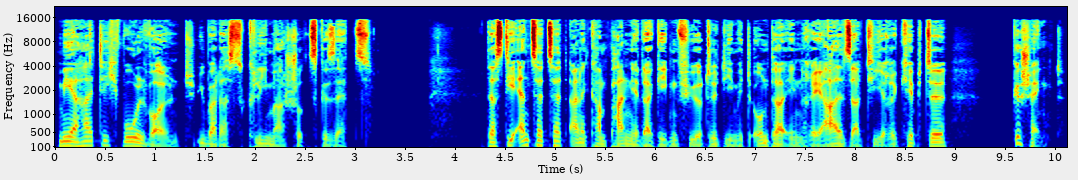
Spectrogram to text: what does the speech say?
mehrheitlich wohlwollend über das Klimaschutzgesetz. Dass die NZZ eine Kampagne dagegen führte, die mitunter in Realsatire kippte, geschenkt.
